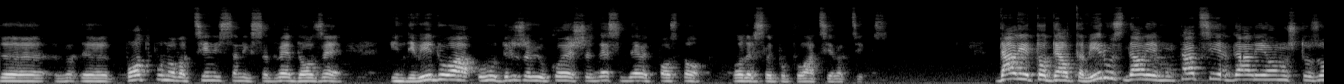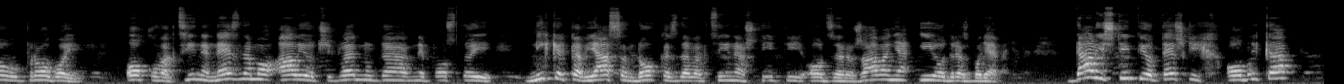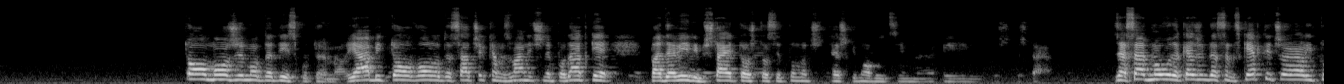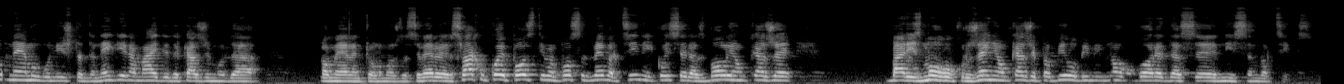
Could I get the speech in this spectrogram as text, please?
potpuno vakcinisanih sa dve doze individua u državi u kojoj je 69% odrasle populacije vakcinisane. Da li je to delta virus, da li je mutacija, da li je ono što zovu proboj oko vakcine ne znamo, ali očigledno da ne postoji nikakav jasan dokaz da vakcina štiti od zaražavanja i od razboljevanja. Da li štiti od teških oblika, to možemo da diskutujemo. Ja bi to volio da sačekam zvanične podatke pa da vidim šta je to što se tumači teškim oblicima i šta je. Za sad mogu da kažem da sam skeptičan, ali tu ne mogu ništa da negiram, ajde da kažemo da tome eventualno može da se veruje, jer svako ko je pozitivan posle dve vakcine i koji se razboli, on kaže, bar iz mog okruženja, on kaže pa bilo bi mi mnogo gore da se nisam vakcinisao.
